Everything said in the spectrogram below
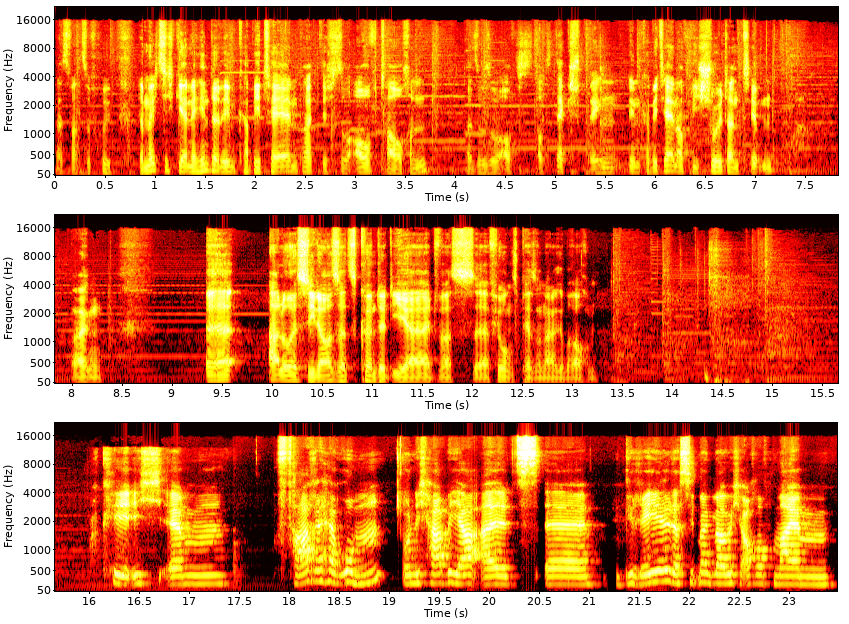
das war zu früh, dann möchte ich gerne hinter dem Kapitän praktisch so auftauchen, also so aufs, aufs Deck springen, dem Kapitän auf die Schultern tippen, sagen, äh, hallo, es sieht aus, als könntet ihr etwas äh, Führungspersonal gebrauchen. Okay, ich ähm, fahre herum und ich habe ja als äh, Grel, das sieht man glaube ich auch auf meinem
